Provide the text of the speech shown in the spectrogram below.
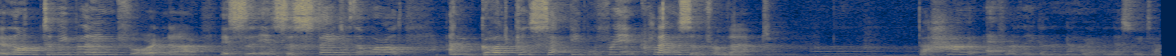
They're not to be blamed for it now. It's the, it's the state of the world. And God can set people free and cleanse them from that. But however are they going to know it unless we tell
